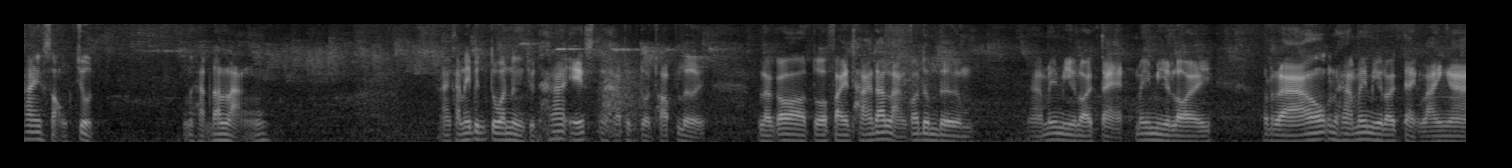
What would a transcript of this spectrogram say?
ให้ 2 จุดนะครับด้านหลังอ่าคันนี้เป็นตัว 1.5S นะครับ เป็นตัวท็อปเลย แล้วก็ตัวไฟท้ายด้านหลังก็เดิมๆนะไม่มีรอยแตกไม่มีรอยร้าวนะฮะไม่มีรอยแตกลายงา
